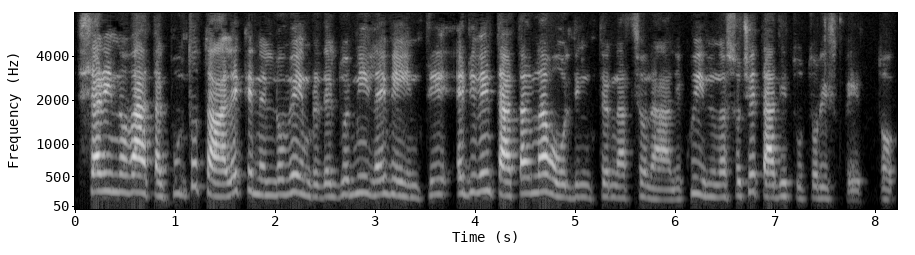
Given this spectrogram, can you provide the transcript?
si è rinnovata al punto tale che nel novembre del 2020 è diventata una holding internazionale, quindi una società di tutto rispetto.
